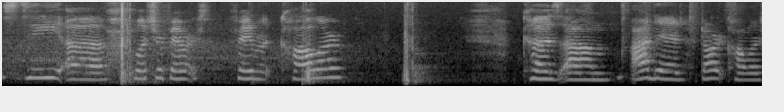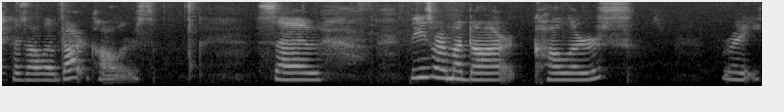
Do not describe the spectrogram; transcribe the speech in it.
see uh, what's your favorite favorite color. Cause um, I did dark colors because I love dark colors. So these are my dark colors. Right.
